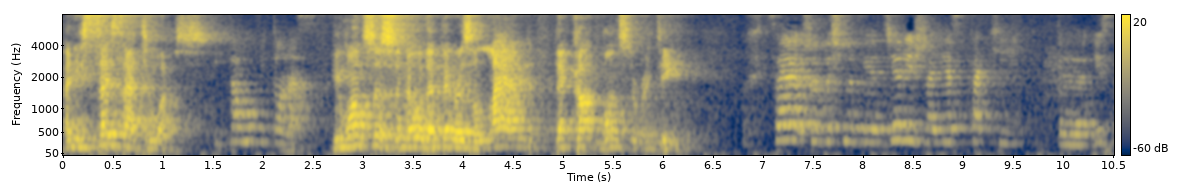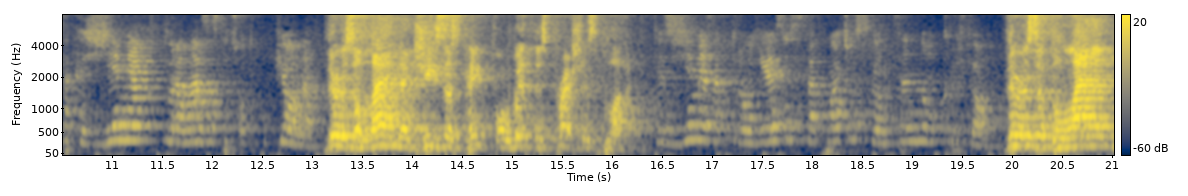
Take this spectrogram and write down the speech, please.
And he says that to us. I to mówi do nas. He wants us to know that there is a land that God wants to redeem. Chcę, żebyśmy wiedzieli, że jest, taki, jest taka ziemia, która ma zostać odkupiona. There is a land that Jesus paid for with his precious blood. To jest ziemia, za którą Jezus zapłacił swoją cenną krwią. There is a land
